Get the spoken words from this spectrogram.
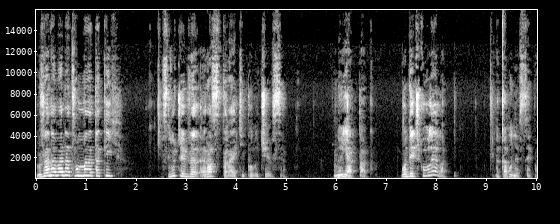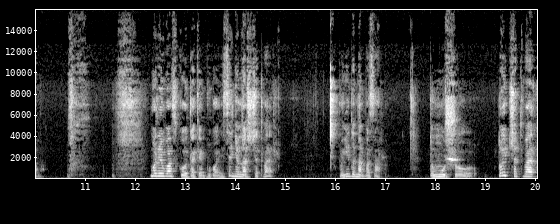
вже, напевно, в мене такий случай вже раз третій получився. Ну як так? Водичку влила, а каву не всипала. Може, у вас кого таке буває. Сьогодні у нас четвер. Поїду на базар. Тому що той четвер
